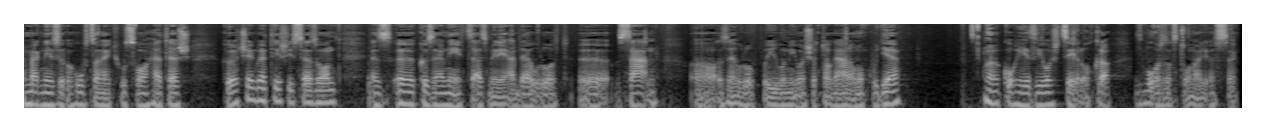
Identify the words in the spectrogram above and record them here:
ha megnézzük a 21-27-es költségvetési szezont, ez közel 400 milliárd eurót szán az Európai Unió és a tagállamok ugye kohéziós célokra. Ez borzasztó nagy összeg.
